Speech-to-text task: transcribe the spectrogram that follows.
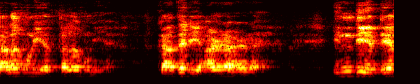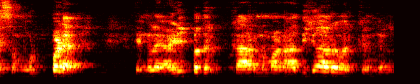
தலகுனிய தலகுனிய கதறி அழ அழ இந்திய தேசம் உட்பட எங்களை அழிப்பதற்கு காரணமான அதிகார வர்க்கங்கள்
